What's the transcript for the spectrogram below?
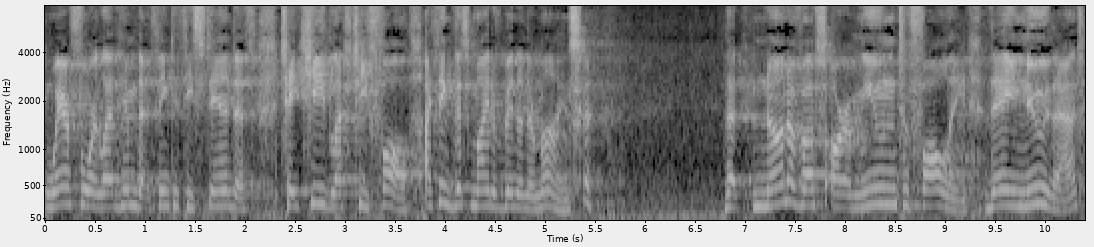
wherefore let him that thinketh he standeth take heed lest he fall. I think this might have been in their minds. that none of us are immune to falling. They knew that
